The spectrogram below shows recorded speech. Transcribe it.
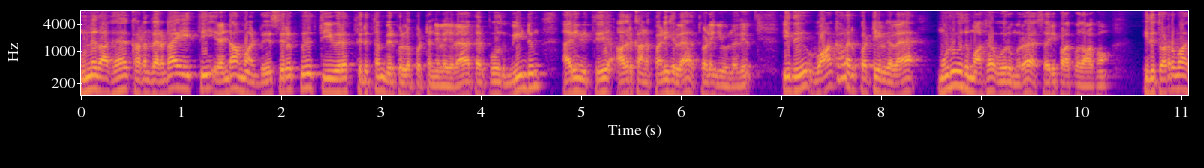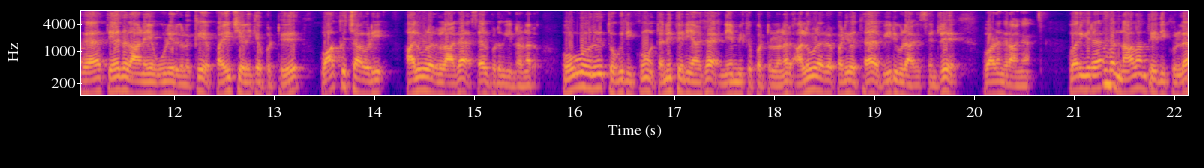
முன்னதாக கடந்த இரண்டாயிரத்தி இரண்டாம் ஆண்டு சிறப்பு தீவிர திருத்தம் மேற்கொள்ளப்பட்ட நிலையில தற்போது மீண்டும் அறிவித்து அதற்கான பணிகளை தொடங்கியுள்ளது. இது வாக்காளர் பட்டியல்களை முழுவதுமாக ஒருமுறை சரிபார்ப்பதாகும். இது தொடர்பாக தேர்தல் ஆணைய ஊழியர்களுக்கு பயிற்சி அளிக்கப்பட்டு வாக்குச்சாவடி அலுவலர்களாக செயல்படுகின்றனர். ஒவ்வொரு தொகுதிக்கும் தனித்தனியாக நியமிக்கப்பட்டுள்ளனர். அலுவலர்கள் படிவத்தை வீடு வீடாக சென்று வழங்குறாங்க. வருகிற நாலாம் தேதிக்குள்ள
